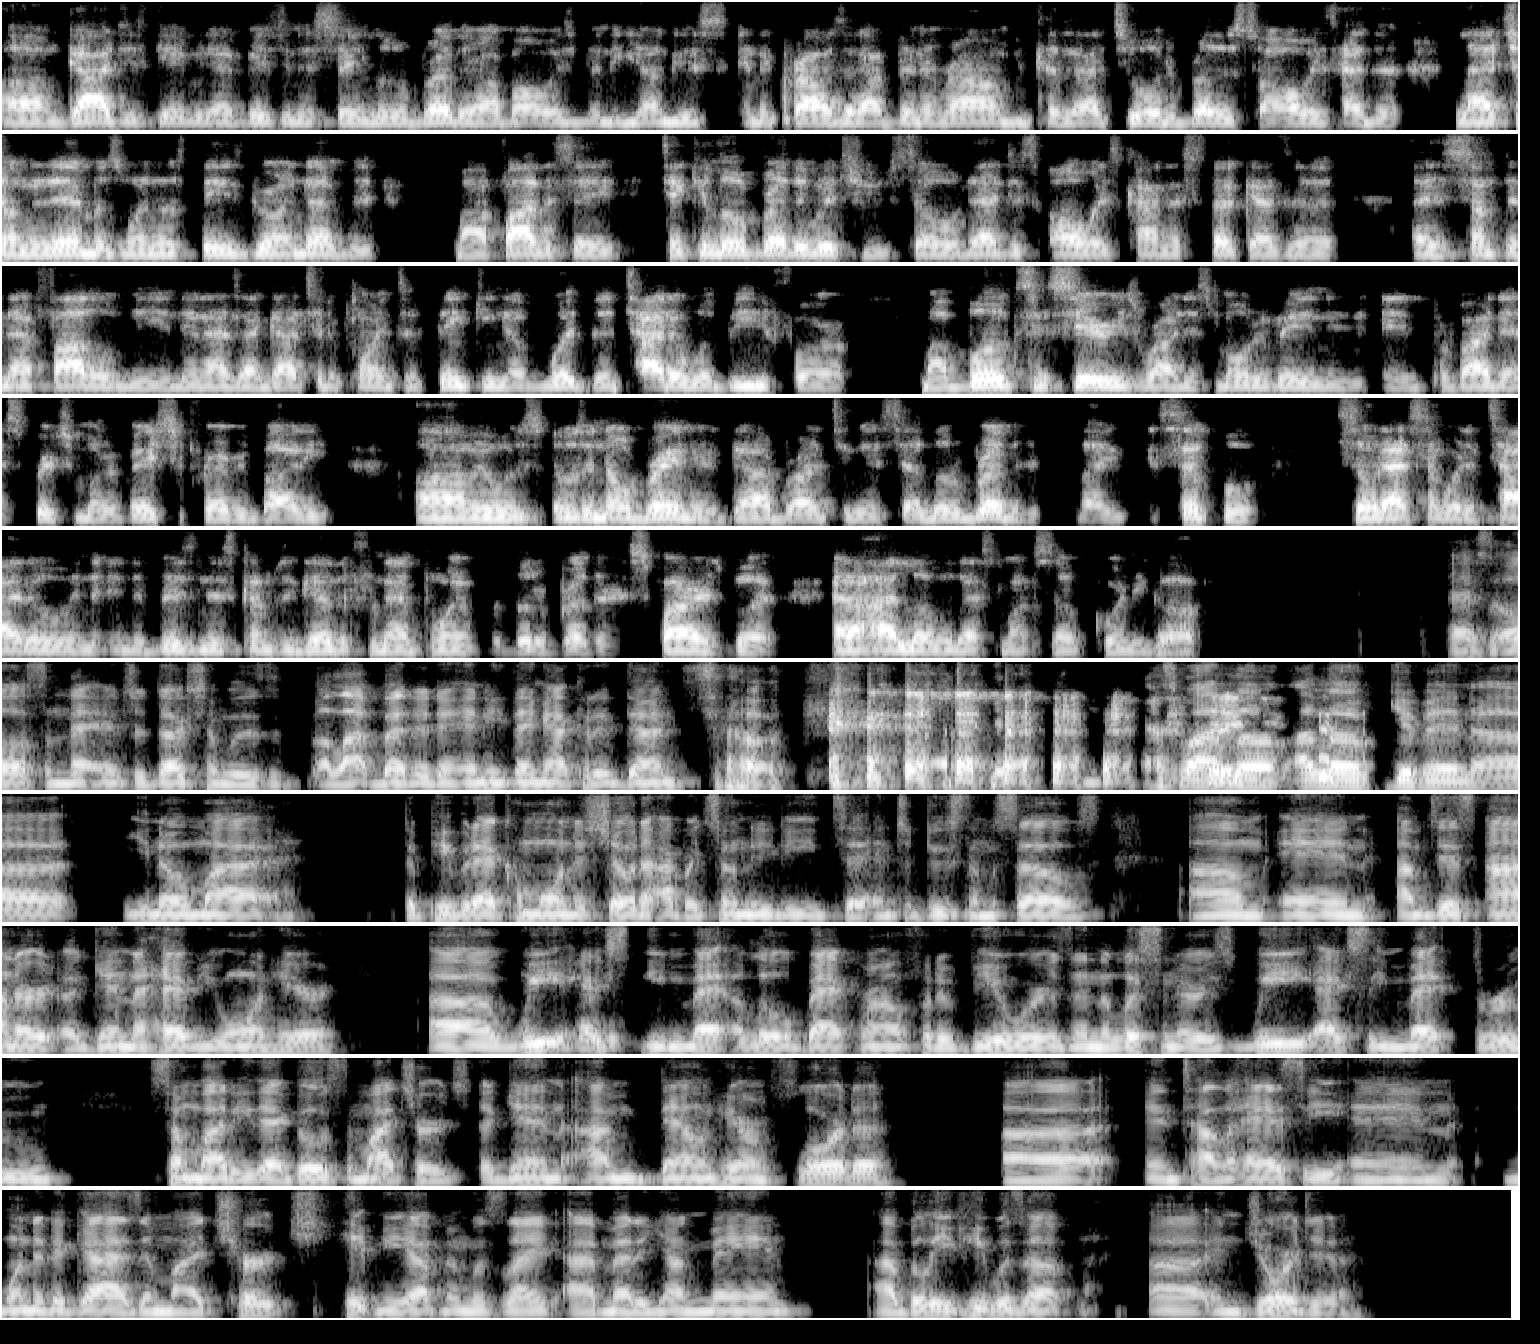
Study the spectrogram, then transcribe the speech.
um, God just gave me that vision to say, little brother, I've always been the youngest in the crowds that I've been around because I have two older brothers. So I always had to latch on to them as one of those things growing up. My father said, take your little brother with you. So that just always kind of stuck as a as something that followed me. And then as I got to the point of thinking of what the title would be for my books and series where I just motivate and, and provide that spiritual motivation for everybody, um, it was it was a no-brainer. God brought it to me and said, little brother, like it's simple so that's where the title and, and the business comes together from that point with Little Brother Inspires. But at a high level, that's myself, Kourtney Goff. That's awesome. That introduction was a lot better than anything I could have done. So that's why I love I love giving uh you know my the people that come on the show the opportunity to introduce themselves. Um, and I'm just honored again to have you on here. Uh, we actually met a little background for the viewers and the listeners. We actually met through somebody that goes to my church. Again, I'm down here in Florida, uh, in Tallahassee, and one of the guys in my church hit me up and was like, I met a young man. I believe he was up uh, in Georgia.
